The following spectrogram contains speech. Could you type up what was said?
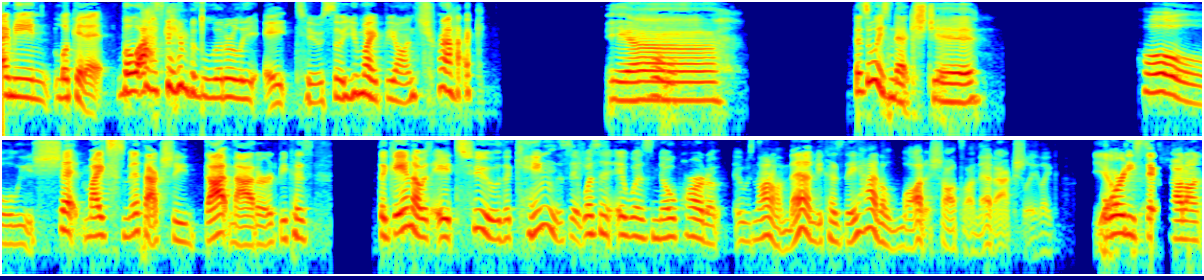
I mean, look at it. The last game was literally 8 2, so you might be on track. Yeah. There's always next year. Holy shit. Mike Smith actually, that mattered because the game that was 8 2, the Kings, it wasn't, it was no part of, it was not on them because they had a lot of shots on net actually. Like Yeah. 46 shot on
